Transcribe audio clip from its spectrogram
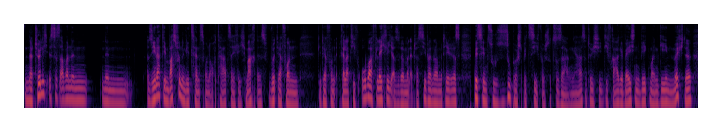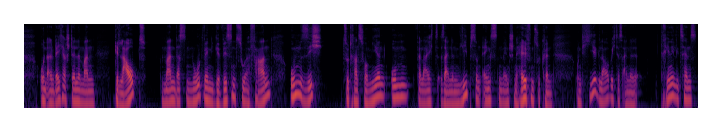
Natürlich ist es aber ein, ein also je nachdem, was für eine Lizenz man auch tatsächlich macht, es wird ja von, geht ja von relativ oberflächlich, also wenn man etwas tiefer in der Materie ist, bis hin zu super spezifisch sozusagen. Ja, ist natürlich die Frage, welchen Weg man gehen möchte und an welcher Stelle man glaubt, man das notwendige Wissen zu erfahren, um sich zu transformieren, um vielleicht seinen liebsten und engsten Menschen helfen zu können. Und hier glaube ich, dass eine Trainerlizenz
